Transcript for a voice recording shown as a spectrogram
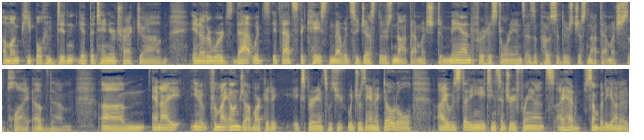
among people who didn't get the tenure track job. In other words, that would if that's the case, then that would suggest there's not that much demand for historians as opposed to there's just not that much supply of them. Um, and I, you know, from my own job market experience, which which was anecdotal, I was studying 18th century France. I had somebody on a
